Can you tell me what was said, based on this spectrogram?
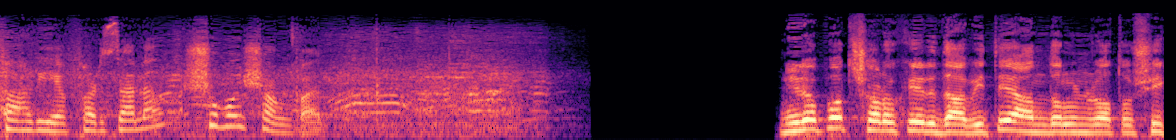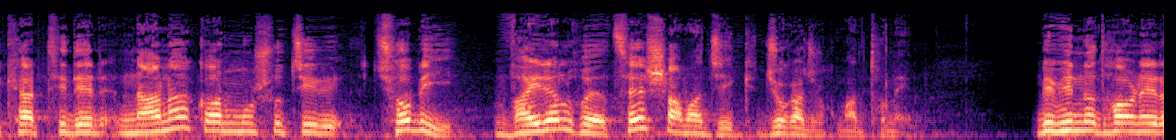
ফারিয়া ফারজানা, সময় সংবাদ। নিরাপদ সড়কের দাবিতে আন্দোলনরত শিক্ষার্থীদের নানা কর্মসূচির ছবি ভাইরাল হয়েছে সামাজিক যোগাযোগ মাধ্যমে। বিভিন্ন ধরনের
